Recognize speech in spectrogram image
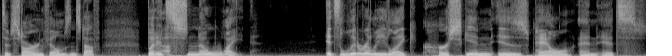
to star in films and stuff but Yeah. it's snow white it's literally like her skin is pale and it's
